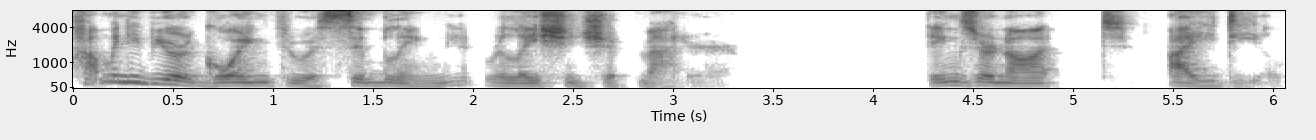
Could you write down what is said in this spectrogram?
how many of you are going through a sibling relationship matter? Things are not ideal.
